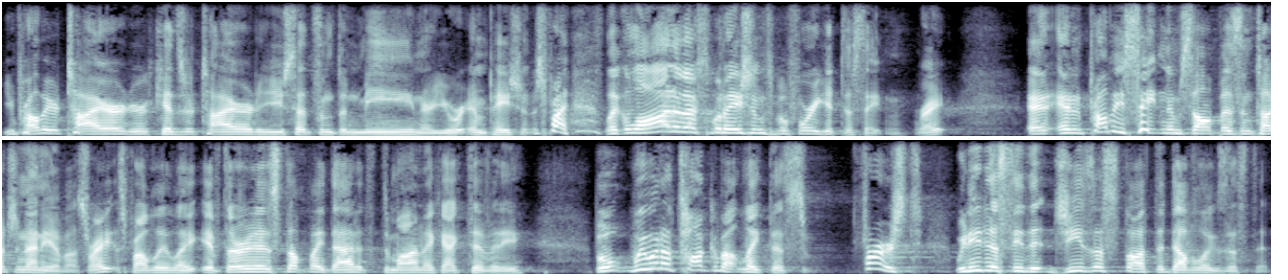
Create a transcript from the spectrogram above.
You probably are tired, your kids are tired, or you said something mean, or you were impatient. There's probably like a lot of explanations before you get to Satan, right? And, and probably Satan himself isn't touching any of us, right? It's probably like, if there is stuff like that, it's demonic activity. But we want to talk about like this. First, we need to see that Jesus thought the devil existed.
